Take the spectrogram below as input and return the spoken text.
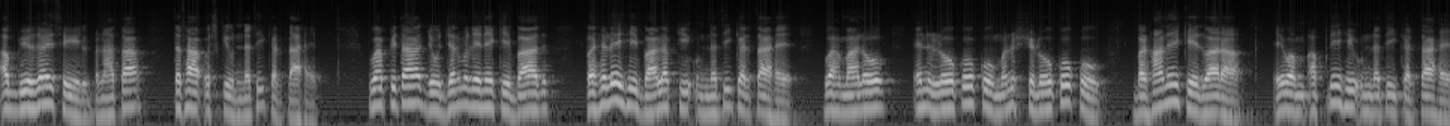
अभ्युदयशील बनाता तथा उसकी उन्नति करता है। वह पिता जो जन्म लेने के बाद पहले ही बालक की उन्नति करता है, वह मानो इन लोकों को, मनुष्य लोकों को बढ़ाने के द्वारा एवं अपनी ही उन्नति करता है,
